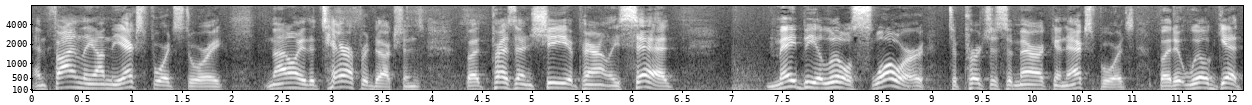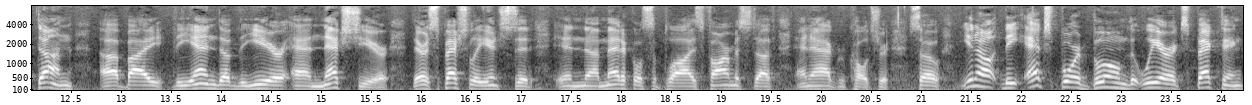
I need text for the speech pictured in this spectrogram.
And finally, on the export story, not only the tariff reductions, but President Xi apparently said may be a little slower to purchase American exports, but it will get done uh, by the end of the year and next year. They're especially interested in uh, medical supplies, pharma stuff, and agriculture. So, you know, the export boom that we are expecting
